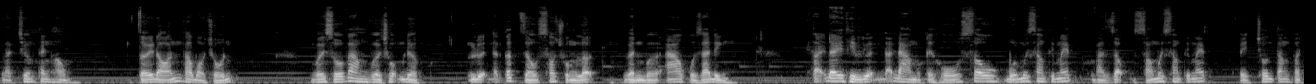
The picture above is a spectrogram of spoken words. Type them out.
là Trương Thanh Hồng tới đón và bỏ trốn. Với số vàng vừa trộm được, Luyện đã cất giấu sau chuồng lợn gần bờ ao của gia đình. Tại đây thì Luyện đã đào một cái hố sâu 40cm và rộng 60cm để chôn tăng vật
